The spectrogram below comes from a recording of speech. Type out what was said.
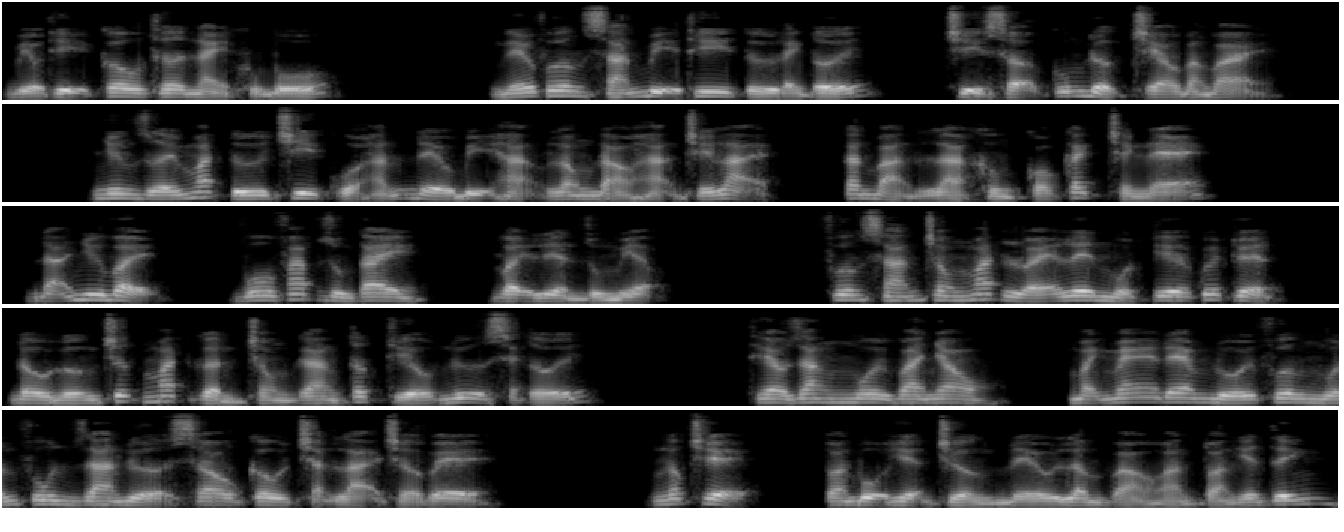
biểu thị câu thơ này khủng bố. Nếu phương sán bị thi từ đánh tới, chỉ sợ cũng được treo băng bài nhưng dưới mắt tứ chi của hắn đều bị hạng long đào hạn chế lại, căn bản là không có cách tránh né. Đã như vậy, vô pháp dùng tay, vậy liền dùng miệng. Phương sán trong mắt lóe lên một tia quyết tuyệt, đầu hướng trước mắt gần trong gang tấp thiếu nữ sẽ tới. Theo răng môi va nhau, mạnh mẽ đem đối phương muốn phun ra nửa sau câu chặn lại trở về. Ngốc trệ toàn bộ hiện trường đều lâm vào hoàn toàn yên tĩnh,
